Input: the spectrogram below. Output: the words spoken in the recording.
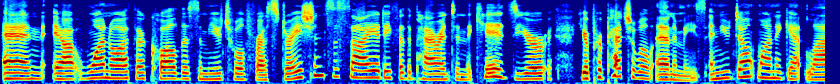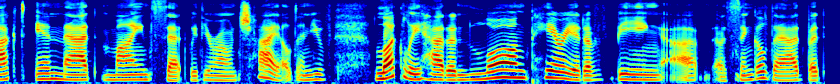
And uh, one author called this a mutual frustration society for the parent and the kids. You're you're perpetual enemies, and you don't want to get locked in that mindset with your own child. And you've luckily had a long period of being uh, a single dad, but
